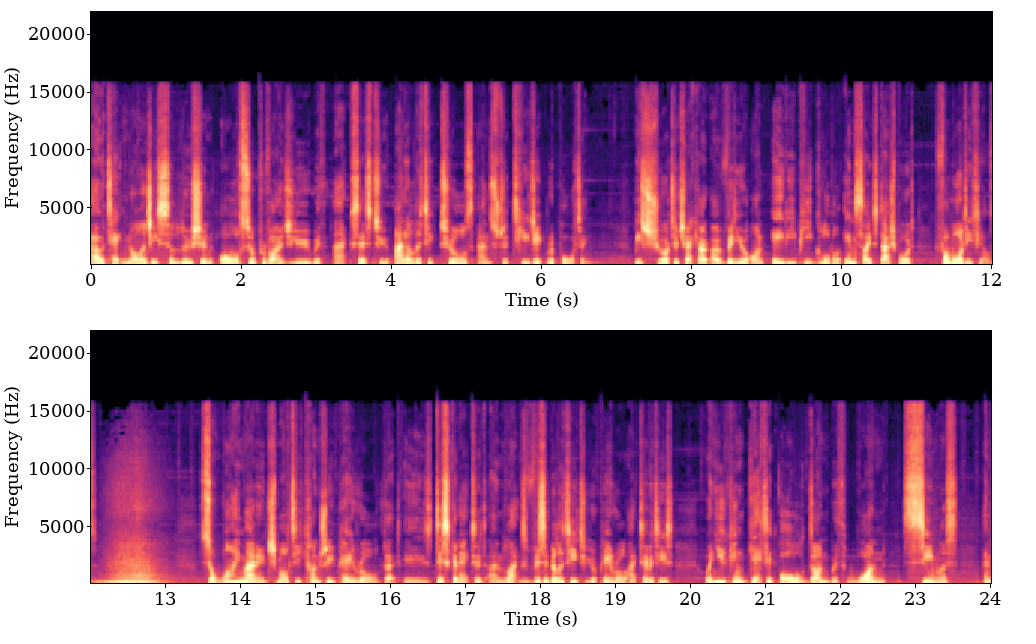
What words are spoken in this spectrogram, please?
Our technology solution also provides you with access to analytic tools and strategic reporting. Be sure to check out our video on ADP Global Insights dashboard for more details. So why manage multi-country payroll that is disconnected and lacks visibility to your payroll activities when you can get it all done with one seamless and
